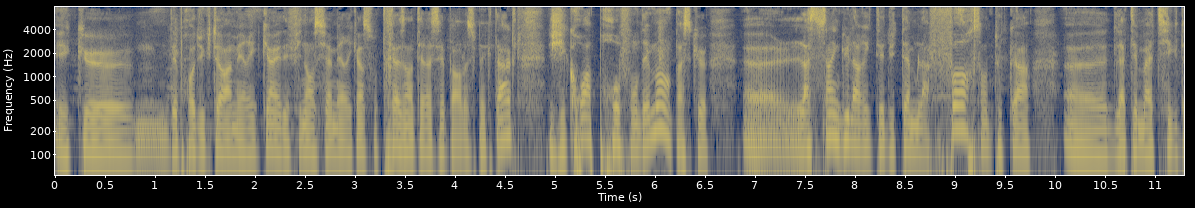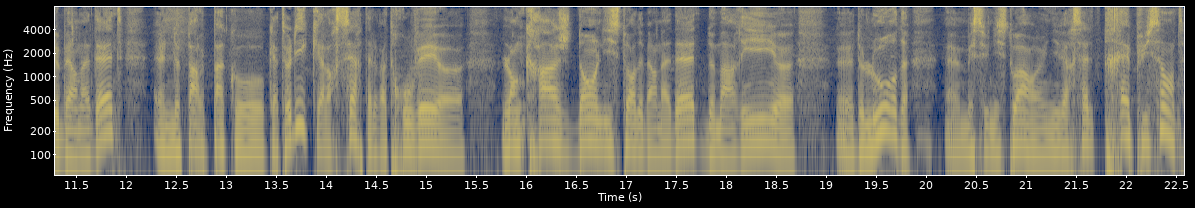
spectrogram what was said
et que des producteurs américains et des financiers américains sont très intéressés par le spectacle. J'y crois profondément parce que euh, la singularité du thème, la force en tout cas euh, de la thématique de Bernadette, elle ne parle pas qu'aux catholiques. Alors certes, elle va trouver euh, l'ancrage dans l'histoire de Bernadette, de Marie, euh, euh, de Lourdes, euh, mais c'est une histoire universelle très puissante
